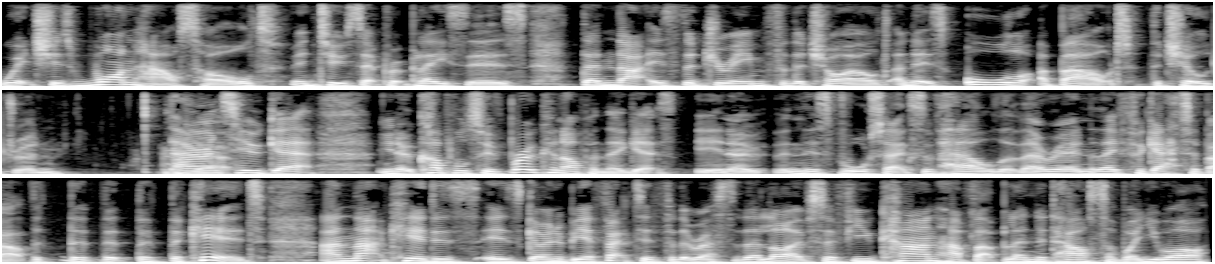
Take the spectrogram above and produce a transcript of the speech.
which is one household in two separate places, then that is the dream for the child. And it's all about the children. Parents Yeah. who get, you know, couples who've broken up and they get, you know, in this vortex of hell that they're in, and they forget about the, the, the, the kid, and that kid is is going to be affected for the rest of their lives. So if you can have that blended household where you are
